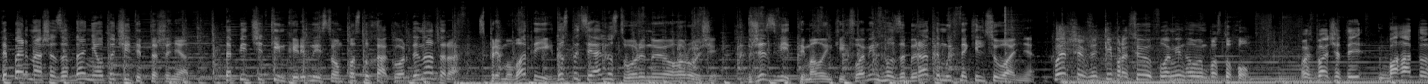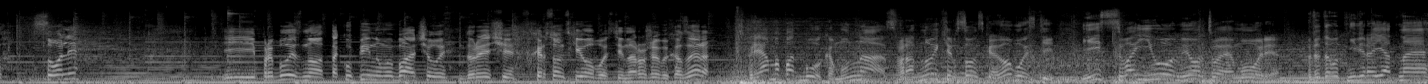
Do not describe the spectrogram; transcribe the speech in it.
Тепер наше завдання оточити пташенят та під чітким керівництвом пастуха-координатора спрямувати їх до спеціально створеної огорожі. Вже звідти маленьких фламінго забиратимуть на кільцювання. Перший в житті працюю фламінговим пастухом. Ось бачите, багато солі. І І приблизно таку піну ми бачили, до речі, в Херсонській області на рожевих озерах. Прямо под боком у нас, в родной Херсонской области, есть свое мертвое море. Вот это вот невероятная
